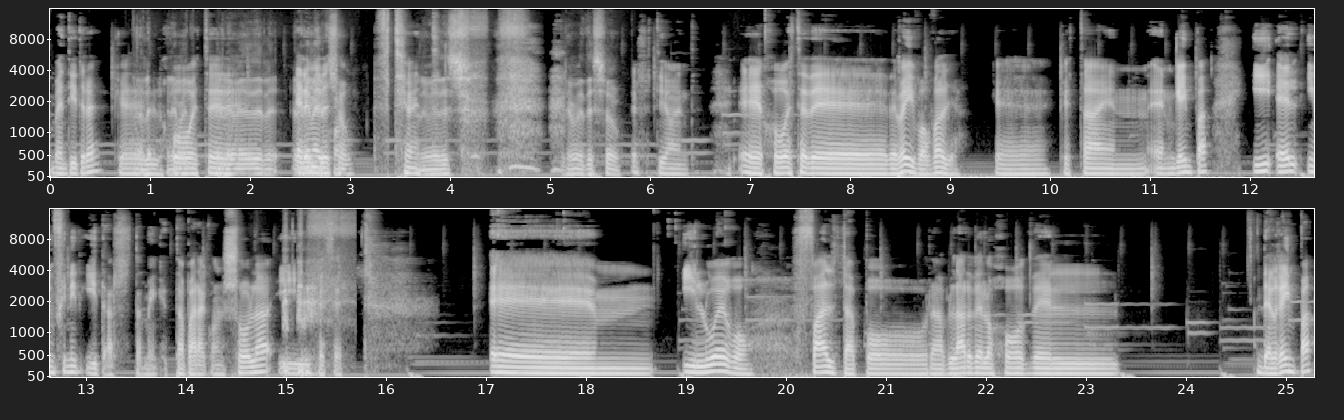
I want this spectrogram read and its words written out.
23, que es el, juego este de. El MD Show, efectivamente. Show. efectivamente. El juego este de, de béisbol, vaya. Que, que está en, en Game Pass. Y el Infinite Guitars también, que está para consola y PC. Em, y luego falta por hablar de los juegos del, del Game Pass.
